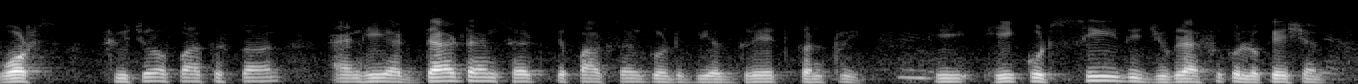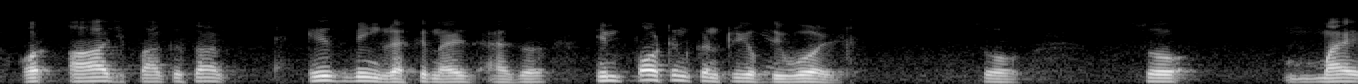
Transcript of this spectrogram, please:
what's future of Pakistan and he at that time set کہ Pakistan going to be a great country he could see the geographical location اور آج Pakistan is being recognize as a important country of the world so so my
